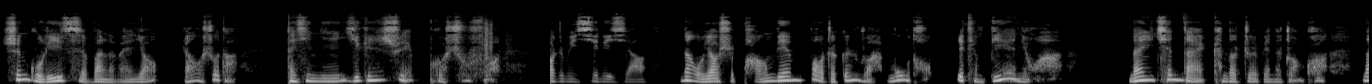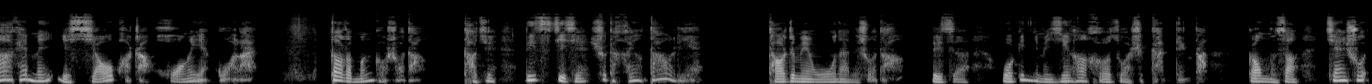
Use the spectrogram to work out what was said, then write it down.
深谷离子弯了弯腰，然后说道。担心您一个人睡不够舒服，陶志明心里想：那我要是旁边抱着根软木头，也挺别扭啊。南云千代看到这边的状况，拉开门也小跑着晃眼过来，到了门口说道：“陶君，李子姐姐说的很有道理。”陶志明无奈的说道：“李子，我跟你们银行合作是肯定的。高木桑既然说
